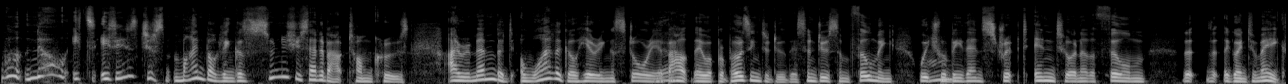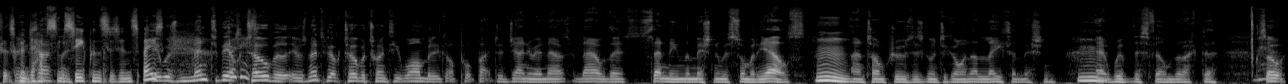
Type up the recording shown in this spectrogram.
Well, no, it's it is just mind-boggling because as soon as you said about Tom Cruise, I remembered a while ago hearing a story Yeah. about they were proposing to do this and do some filming, which Mm. would be then stripped into another film that, that they're going to make that's going to have some sequences in space. It was meant to be But October. It was meant to be October 21, but it got put back to January. Now, it's- now they're sending the mission with somebody else, Hmm. and Tom Cruise is going to go on a later mission uh, with this film director. So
